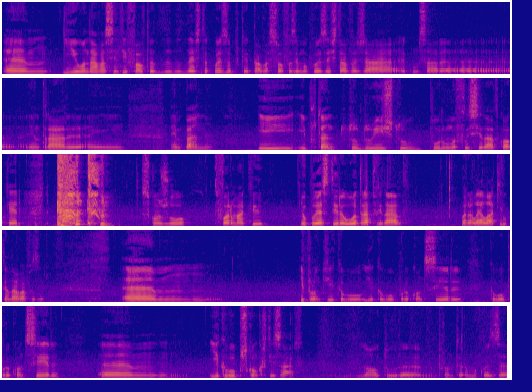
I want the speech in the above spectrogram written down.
Um, e eu andava a sentir falta de, de, desta coisa, porque estava só a fazer uma coisa e estava já a começar a, a entrar em, em pana. E, e, portanto, tudo isto, por uma felicidade qualquer, se conjugou de forma a que eu pudesse ter a outra atividade paralela àquilo que andava a fazer. e pronto, e acabou, e acabou por acontecer, acabou por acontecer e acabou por se concretizar. Na altura, pronto, era uma coisa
